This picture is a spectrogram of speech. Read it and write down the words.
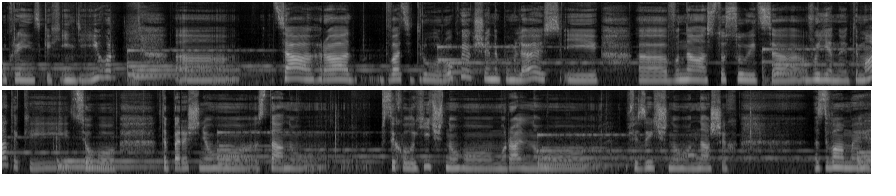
українських інді-ігор. Е, Ця гра 22-го року, якщо я не помиляюсь, і е, вона стосується воєнної тематики і цього теперішнього стану психологічного, морального, фізичного наших з вами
